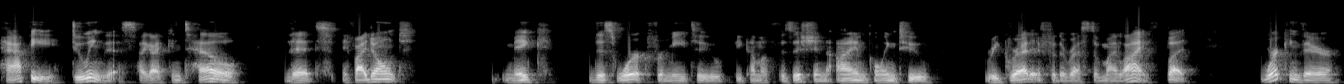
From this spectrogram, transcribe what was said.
happy doing this like I can tell that if I don't make this work for me to become a physician, I am going to regret it for the rest of my life. But working there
